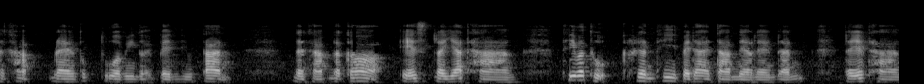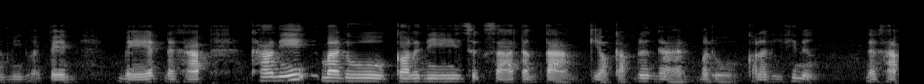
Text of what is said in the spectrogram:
นะครับ แรงทุกตัวมีหน่วยเป็นนิวตันนะครับ แล้วก็ s ระยะทางที่วัตถุเคลื่อนที่ไปได้ตามแนวแรงนั้น ระยะทางมีหน่วยเป็นเมตรนะครับ คราวนี้มาดูกรณีศึกษาต่างๆ เกี่ยวกับเรื่องงานมาดูกรณีที่1นะครับ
